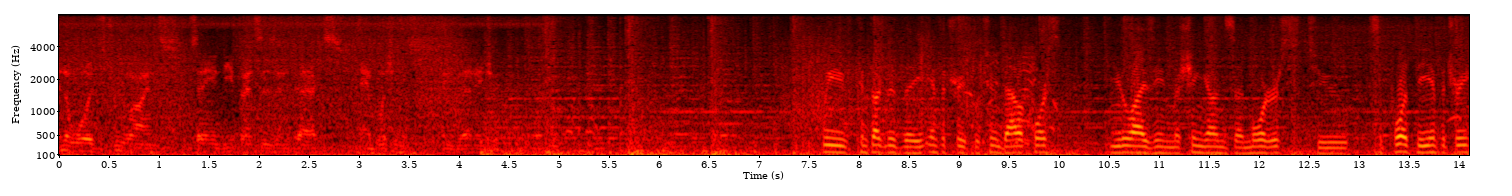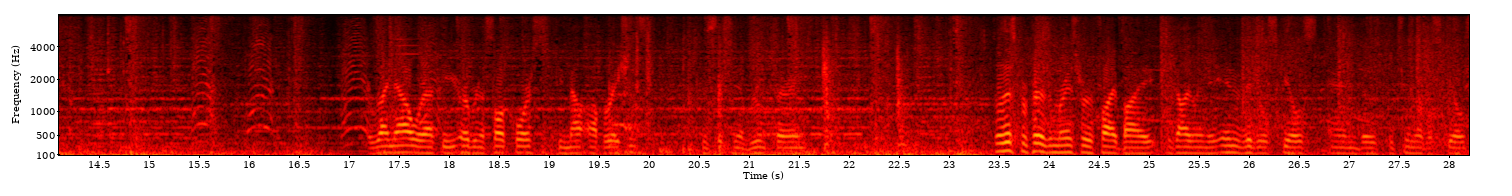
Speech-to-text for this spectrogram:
In the woods, tree lines, setting defenses and attacks, ambushes, things of that nature. We've conducted the infantry platoon battle course, utilizing machine guns and mortars to support the infantry. Right now we're at the urban assault course, the MOUT operations, consisting of room clearing. So this prepares the Marines for the fight by evaluating the individual skills and those platoon level skills.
